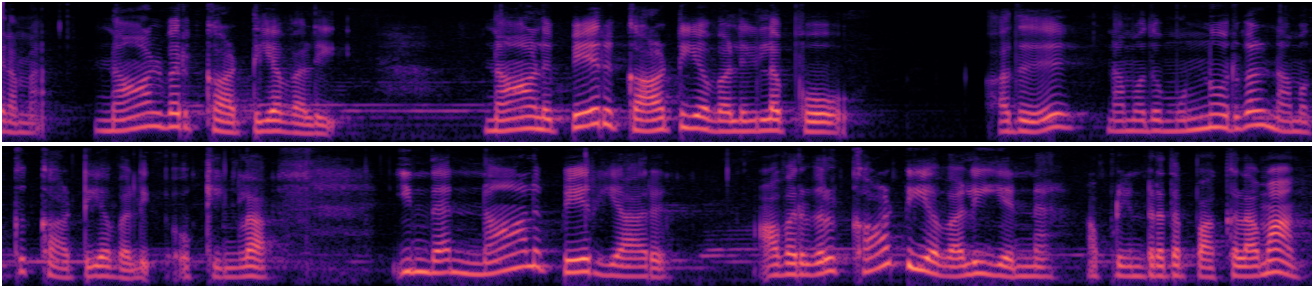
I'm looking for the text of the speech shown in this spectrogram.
நம. நால்வர் காட்டிய வழி. நாலு பேர் காட்டிய வழியில் போ. அது நமது முன்னோர்கள் நமக்கு காட்டிய வழி. ஓகேங்களா? இந்த நாலு பேர் யார்? அவர்கள் காட்டிய வழி என்ன? அப்படின்றத பார்க்கலாமா?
